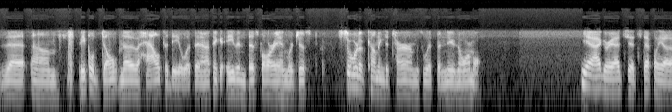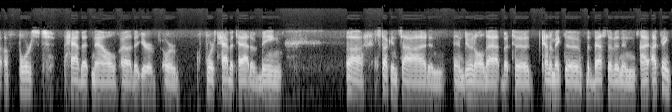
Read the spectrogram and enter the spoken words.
that um, people don't know how to deal with it. And I think even this far in, we're just sort of coming to terms with the new normal. Yeah, I agree. It's it's definitely a, a forced habit now uh, that you're or forced habitat of being uh, stuck inside and and doing all that, but to kind of make the the best of it. And I, I think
